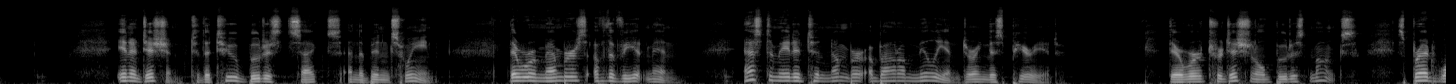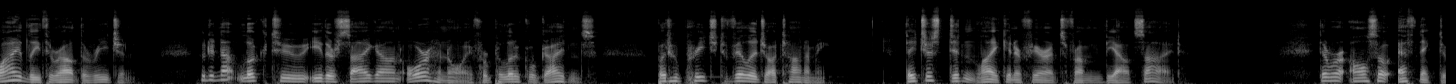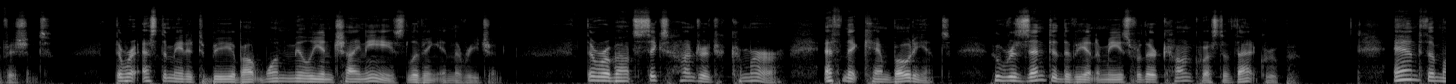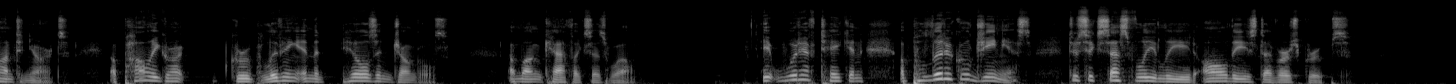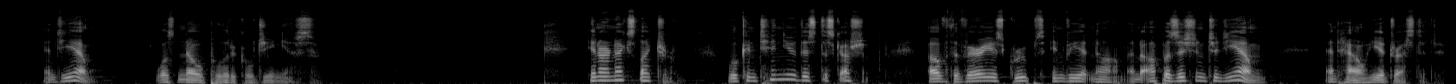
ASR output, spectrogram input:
In addition to the two Buddhist sects and the Binh Xuyen, there were members of the Viet Minh, estimated to number about a million during this period. There were traditional Buddhist monks, spread widely throughout the region, who did not look to either Saigon or Hanoi for political guidance, but who preached village autonomy. They just didn't like interference from the outside. There were also ethnic divisions. There were estimated to be about 1 million Chinese living in the region. There were about 600 Khmer, ethnic Cambodians, who resented the Vietnamese for their conquest of that group. And the Montagnards, a polyglot group living in the hills and jungles, among Catholics as well. It would have taken a political genius to successfully lead all these diverse groups. And Diem was no political genius. In our next lecture, we'll continue this discussion of the various groups in Vietnam and opposition to Diem and how he addressed it.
